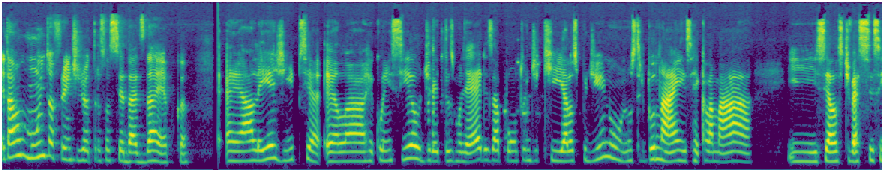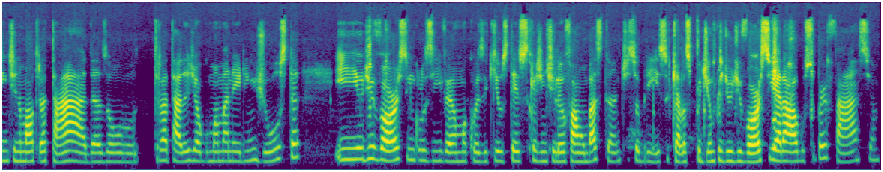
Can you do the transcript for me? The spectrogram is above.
ele estava muito à frente de outras sociedades da época. É, a lei egípcia ela reconhecia o direito das mulheres a ponto de que elas podiam ir no, nos tribunais reclamar e se elas estivessem se sentindo maltratadas ou tratadas de alguma maneira injusta. E o divórcio, inclusive, é uma coisa que os textos que a gente leu falam bastante sobre isso, que elas podiam pedir o divórcio e era algo super fácil.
